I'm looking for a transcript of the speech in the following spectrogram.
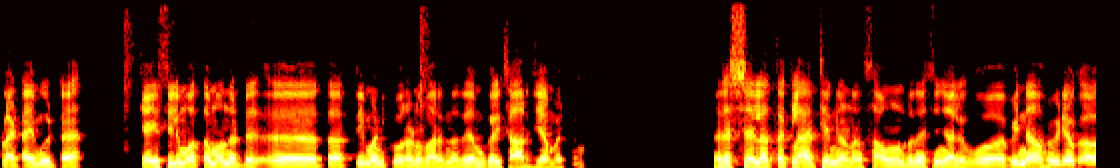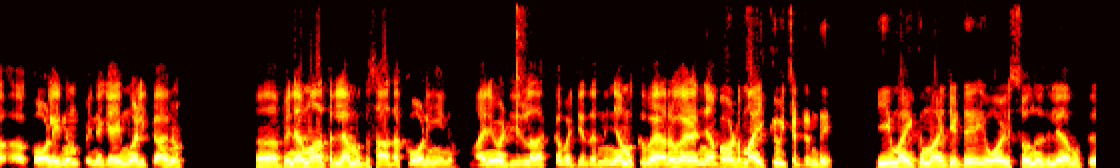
പ്ലേ ടൈം കിട്ടുക. കേസിൽ മൊത്തം വന്നിട്ട് തേർട്ടി മണിക്കൂറാണ് പറയുന്നത്. നമുക്കത് ചാർജ് ചെയ്യാൻ പറ്റും. രക്ഷയില്ലാത്ത ക്ലാരിറ്റി തന്നെയാണ്. സൗണ്ട് എന്ന് വെച്ച് കഴിഞ്ഞാൽ പിന്നെ വീഡിയോ കോളിനും പിന്നെ ഗെയിം കളിക്കാനും പിന്നെ മാത്രമല്ല നമുക്ക് സാധാ കോളിങ്ങിനും അതിന് വേണ്ടിയിട്ടുള്ളതൊക്കെ പറ്റിയത് തന്നെ. നമുക്ക് വേറെ ഞാൻ ഇപ്പോൾ അവിടെ മൈക്ക് വെച്ചിട്ടുണ്ട്. ഈ മൈക്ക് മാറ്റിയിട്ട് ഈ വോയിസ് ഒന്ന് ഇതിൽ നമുക്ക്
